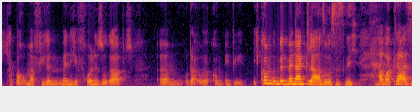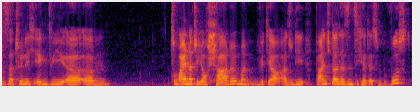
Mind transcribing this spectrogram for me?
ich habe auch immer viele männliche Freunde so gehabt ähm, oder, oder kommt irgendwie. Ich komme mit Männern klar, so ist es nicht. Aber klar, es ist natürlich irgendwie. Äh, ähm, zum einen natürlich auch schade. Man wird ja, also die Veranstalter sind sich ja dessen bewusst,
